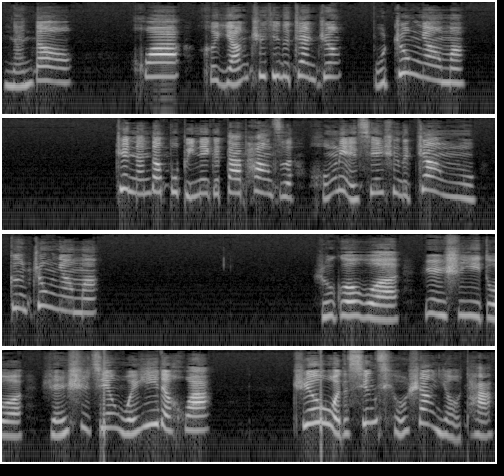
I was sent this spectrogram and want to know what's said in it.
难道花和羊之间的战争不重要吗？这难道不比那个大胖子红脸先生的账目更重要吗？如果我认识一朵人世间唯一的花，只有我的星球上有它，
